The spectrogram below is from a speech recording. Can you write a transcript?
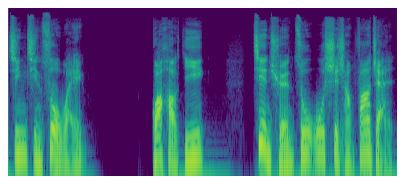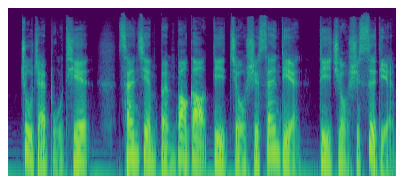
精进作为，挂号一，健全租屋市场发展，住宅补贴，参见本报告第九十三点、第九十四点。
